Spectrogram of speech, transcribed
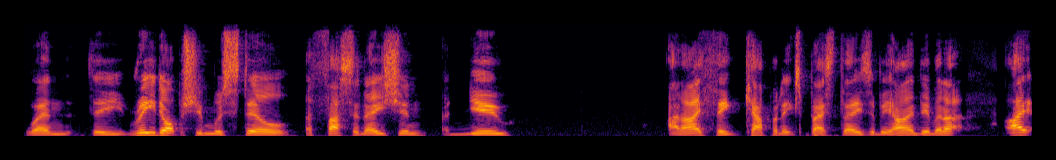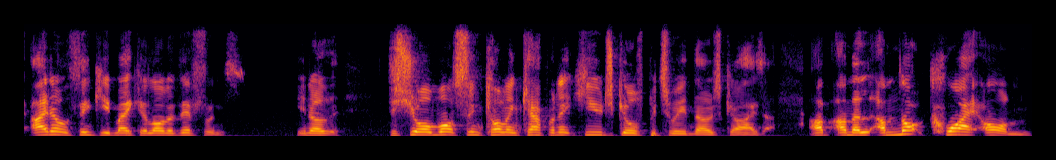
when the read option was still a fascination and new. And I think Kaepernick's best days are behind him. And I, I, I don't think he'd make a lot of difference. You know, Deshaun Watson, Colin Kaepernick, huge gulf between those guys. I'm, I'm, a, I'm not quite on.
